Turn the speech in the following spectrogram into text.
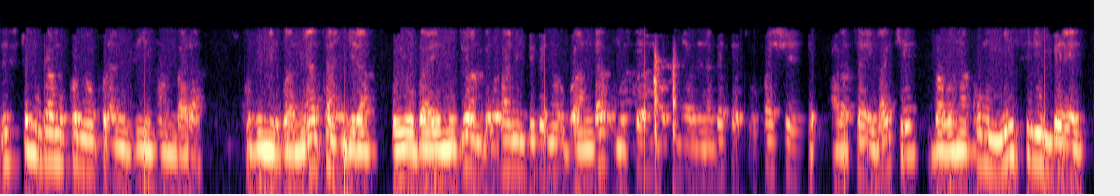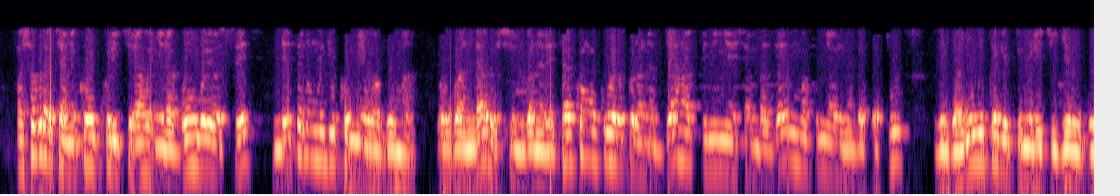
zifite umugambi ukomeye wo kurangiza iyi ntambara. Kuva imirwano yatangira uyu ubaye umujyi wa mbere uhana imbibe n'u rwanda umutwe wa makumyabiri na gatatu ufashe abatari bake babona ko mu minsi iri imbere hashobora cyane ko gukurikiraho nyiragongo yose ndetse n'umujyi ukomeye wa goma. U rwanda rushinjwa na leta ya kongo kuba rukorana bya hafi n'inyeshyamba za mu makumyabiri na gatatu zirwanya ubutegetsi muri iki gihugu.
